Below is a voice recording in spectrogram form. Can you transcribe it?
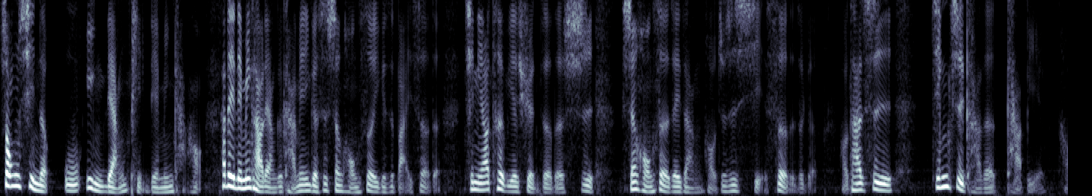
中信的无印良品联名卡，哈，它的联名卡两个卡面，一个是深红色，一个是白色的，请你要特别选择的是深红色的这张，好，就是血色的这个，好，它是。精致卡的卡别，好，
